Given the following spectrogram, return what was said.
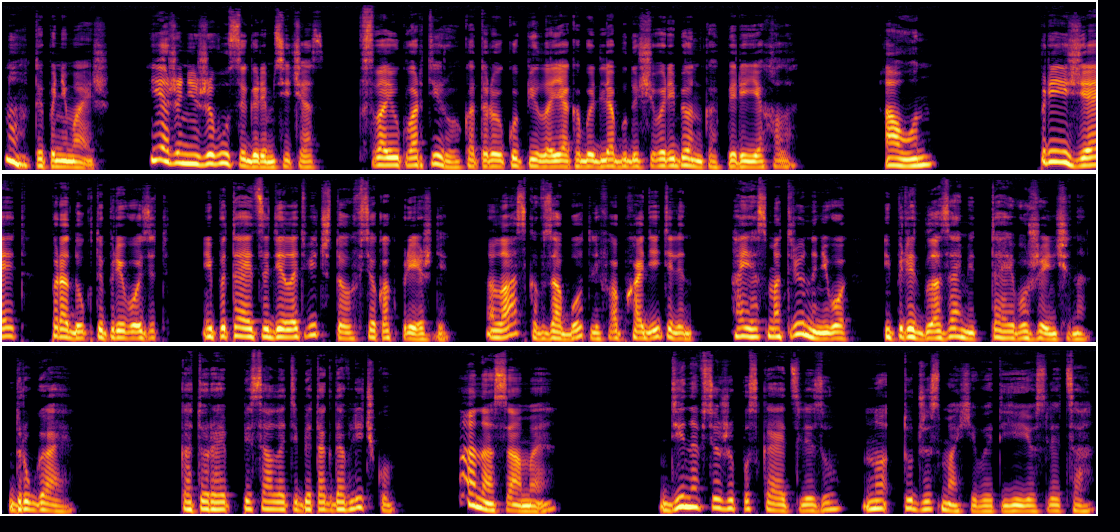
Ну, ты понимаешь. Я же не живу с Игорем сейчас. В свою квартиру, которую купила якобы для будущего ребенка, переехала. А он? Приезжает, продукты привозит. И пытается делать вид, что все как прежде. Ласков, заботлив, обходителен. А я смотрю на него, и перед глазами та его женщина, другая. Которая писала тебе тогда в личку? Она самая. Дина все же пускает слезу, но тут же смахивает ее с лица.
